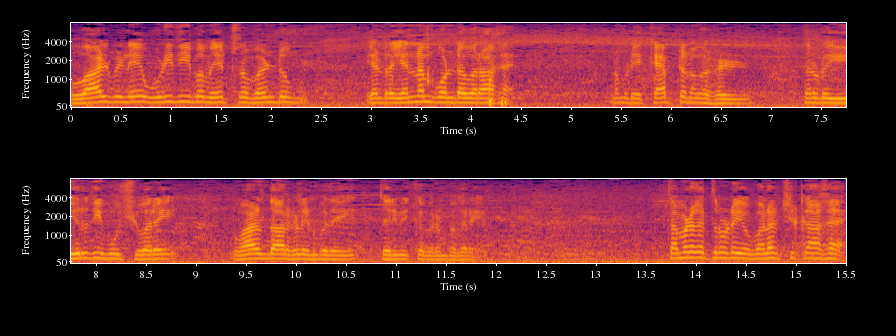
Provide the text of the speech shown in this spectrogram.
வாழ்விலே ஒளிதீபம் ஏற்ற வேண்டும் என்ற எண்ணம் கொண்டவராக நம்முடைய கேப்டன் அவர்கள் தன்னுடைய இறுதி மூச்சு வரை வாழ்ந்தார்கள் என்பதை தெரிவிக்க விரும்புகிறேன். தமிழகத்தினுடைய வளர்ச்சிக்காக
